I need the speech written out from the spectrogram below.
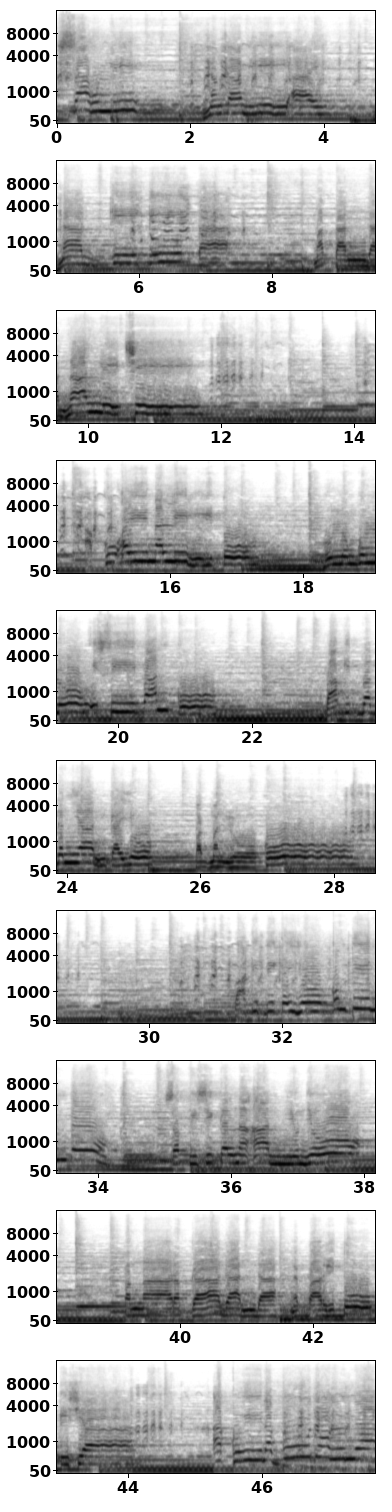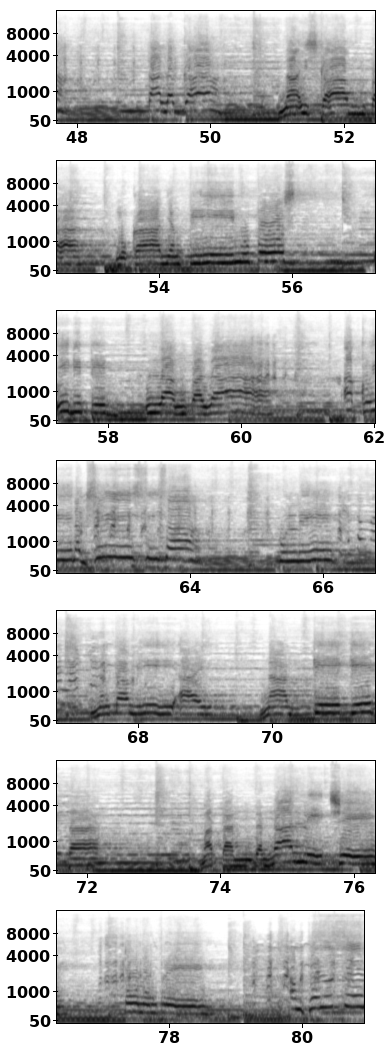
Sa huli Nang kami ay Nagkikita. Matanda na litsi. Ako ay nalilito. Gulong-gulong isipan ko. Bakit ba ganyan kayo Pag manloko Bakit di kayo kontento Sa pisikal na anyo nyo? Pangarap gaganda Nagparituki siya. Ako'y nabudol niya Talaga Naiskam pa Mukha niyang pinupost Edited lang pala. Ako'y nagsisi sa huli Nang kami ay nagkikita. Matanda na litsi Tulong pre. Ang filter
